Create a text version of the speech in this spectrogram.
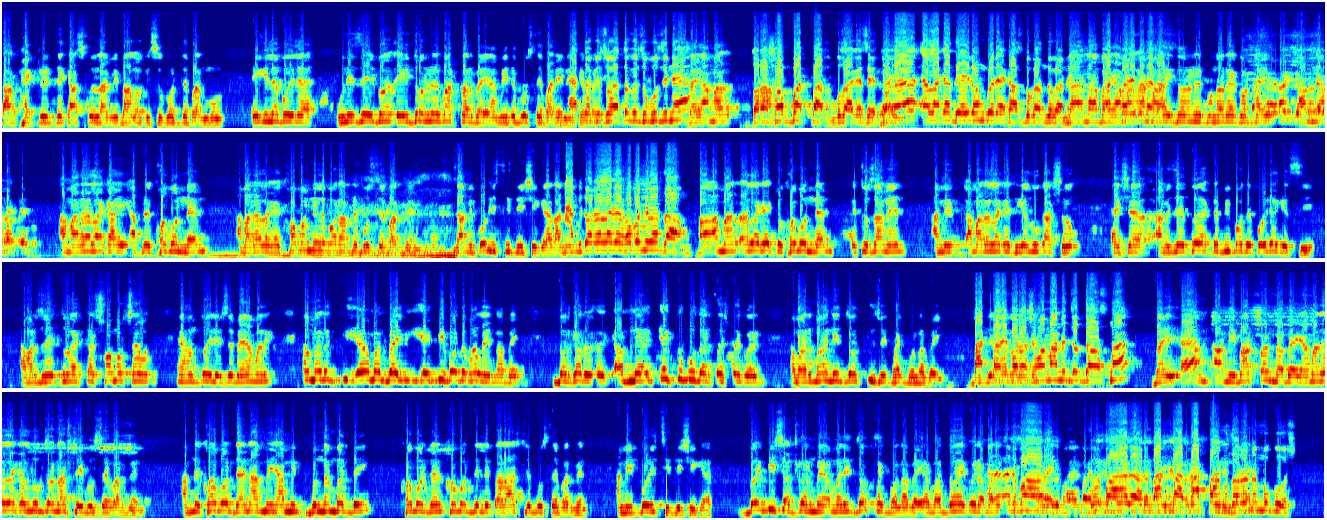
তার ফ্যাক্টরিতে কাজ করলে আমি ভালো কিছু করতে পারব। এগুলা বইলে উনি যে এই- এই ধরনের বাট পার ভাই আমি এটা বুঝতে পারি না এত কিছু এত কিছু বুঝি না? ভাই আমার তোরা সব বাটপার বুঝা গেছে? তোরা এলাকা দিয়ে এরকম করে খাস দোকান দোকানে। না না ভাই আমার। এই ধরনের কোনো রেকর্ড নাই। আপনি আমার আমার এলাকায় আপনি খবর নেন। আমার এলাকায় খবর নিলে পরে আপনি বুঝতে পারবেন যে আমি পরিস্থিতির শিকার। আমি আমি তোর এলাকায় খবর নিবার দাম। হ্যাঁ, আমার এলাকায় একটু খবর নেন একটু জানেন। আমি আমার এলাকায় থেকে লোক আসুক এসে আমি যেহেতু একটা বিপদে পড়ে গেছি আমার যেহেতু একটা সমস্যা এখন তৈরি হয়েছে ভাই আমার আমার আমার ভাই এই বিপদে ভালো না ভাই। দরকার আপনি একটু বোঝার চেষ্টা করেন। আমার মানির যত কিছুই থাকব না ভাই। বাটপারি করার সময় মানুষ দাস না? ভাই হ্যাঁ? আমি বাটপার না ভাই আমার এলাকার লোকজন আসলে বুঝতে পারবেন। আপনি খবর দেন আমি আমি ফোন নাম্বার দিই। খবর দেন খবর দিলে তারা আসলে বুঝতে পারবেন। আমি পরিস্থিতি শিকার। ভাই বিশ্বাস করেন ভাই আমার ইজ্জত থাকব না ভাই আমার দয়া করে আমার মুখোশ।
